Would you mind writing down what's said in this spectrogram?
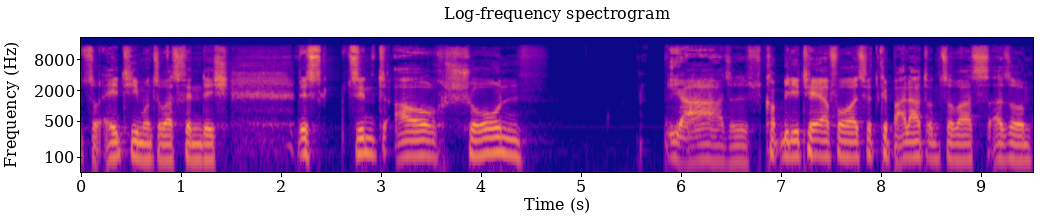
so A-Team und sowas finde ich. Es sind auch schon ja, also es kommt Militär vor, es wird geballert und sowas. Also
